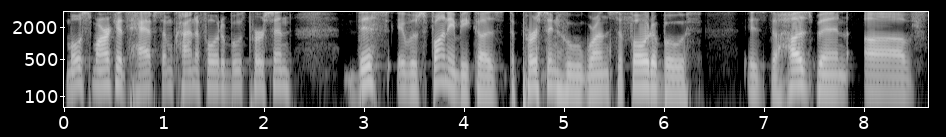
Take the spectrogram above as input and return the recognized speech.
most markets have some kind of photo booth person. This, it was funny because the person who runs the photo booth is the husband of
